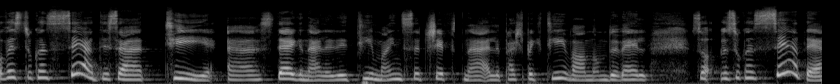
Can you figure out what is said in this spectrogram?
Og hvis du kan se disse ti eh, stegene, eller de ti mindset-skiftene, eller perspektivene, om du vil, så hvis du kan se det,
